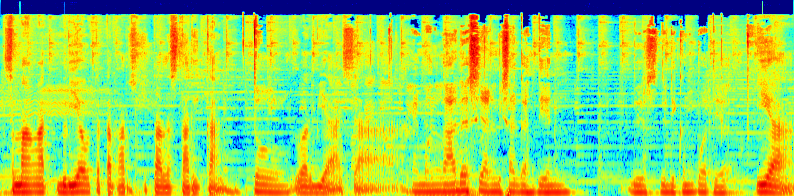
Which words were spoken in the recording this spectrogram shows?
semangat beliau tetap harus kita lestarikan. Betul. Luar biasa. Emang nggak ada sih yang bisa gantiin di, di kempot ya. Iya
